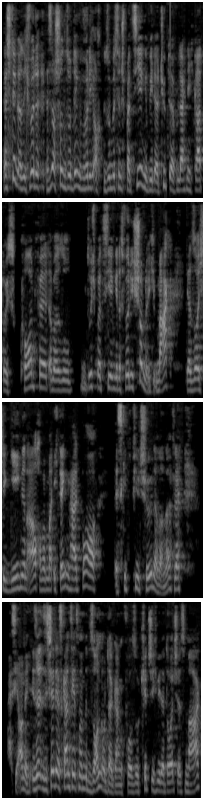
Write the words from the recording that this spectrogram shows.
Das stimmt, also ich würde, das ist auch schon so ein Ding, würde ich auch so ein bisschen spazieren gehen, wie der Typ, der vielleicht nicht gerade durchs Korn fällt, aber so durchspazieren geht, das würde ich schon. Ich mag ja solche Gegenden auch, aber ich denke mir halt, boah, es gibt viel schönere, ne? Vielleicht, weiß ich auch nicht. Ich stelle dir das Ganze jetzt mal mit Sonnenuntergang vor, so kitschig wie der Deutsche es mag.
